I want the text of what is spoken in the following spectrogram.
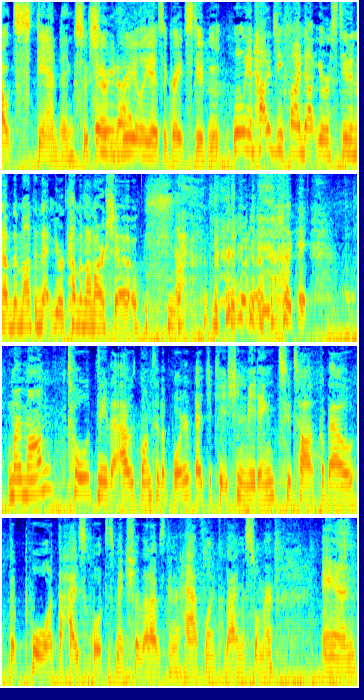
outstanding. So she Very nice. Really is a great student. Lillian, how did you find out you were a student of the month and that you're coming on our show? no. okay. My mom told me that I was going to the Board of Education meeting to talk about the pool at the high school, just make sure that I was going to have one because I'm a swimmer. And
